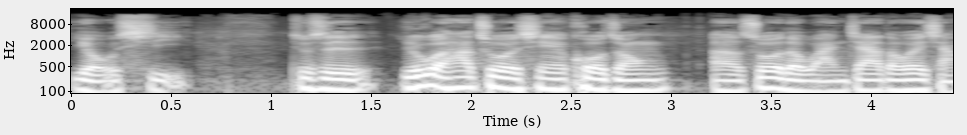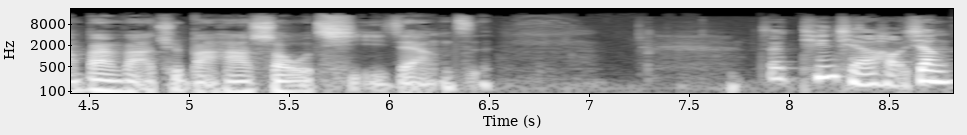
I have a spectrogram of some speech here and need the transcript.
游戏。就是如果它出了新的扩充，呃，所有的玩家都会想办法去把它收齐，这样子。这听起来好像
